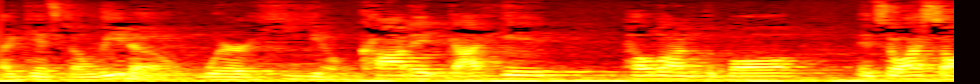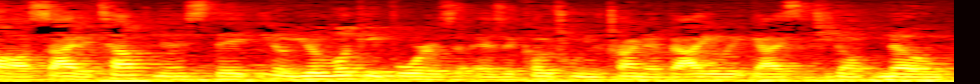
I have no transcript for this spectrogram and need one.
against Aledo where he you know caught it, got hit, held onto the ball and so I saw a side of toughness that you know you're looking for as a, as a coach when you're trying to evaluate guys that you don't know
